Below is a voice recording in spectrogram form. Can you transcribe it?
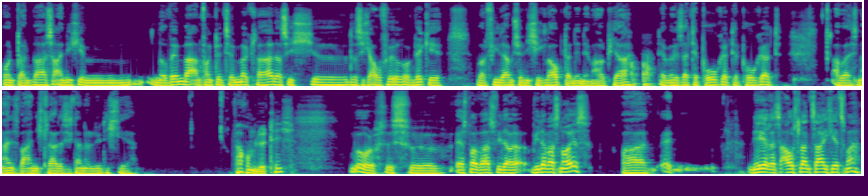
Und dann war es eigentlich im November, Anfang Dezember klar, dass ich, äh, dass ich aufhöre und weggehe. Weil viele haben schon nicht geglaubt dann in dem Halbjahr. Die haben mir gesagt, der pokert, der pokert. Aber es, nein, es war eigentlich klar, dass ich dann nach Lüttich gehe. Warum Lüttich? Ja, das ist, äh, erstmal war es wieder, wieder was Neues. War äh, näheres Ausland, sage ich jetzt mal.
